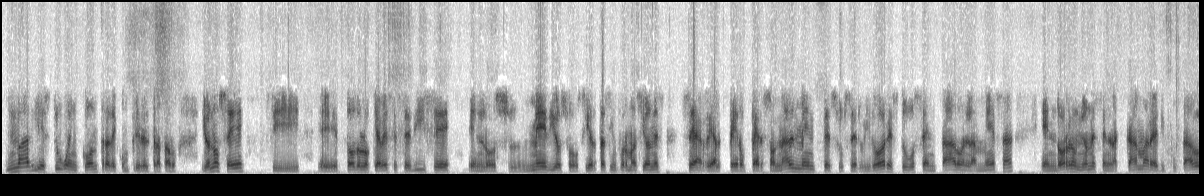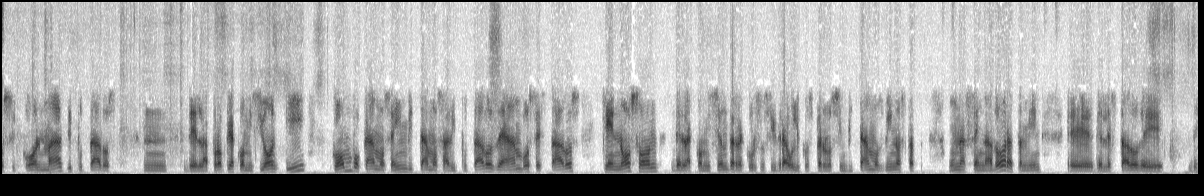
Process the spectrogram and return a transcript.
nadie estuvo en contra de cumplir el tratado. Yo no sé si eh, todo lo que a veces se dice en los medios o ciertas informaciones sea real, pero personalmente su servidor estuvo sentado en la mesa en dos reuniones en la Cámara de Diputados y con más diputados mm, de la propia comisión y convocamos e invitamos a diputados de ambos estados que no son de la Comisión de Recursos Hidráulicos, pero los invitamos, vino hasta una senadora también eh, del estado de,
